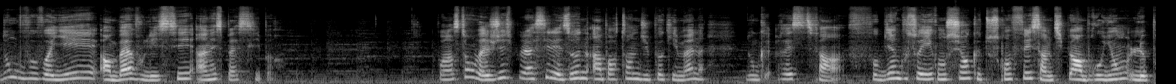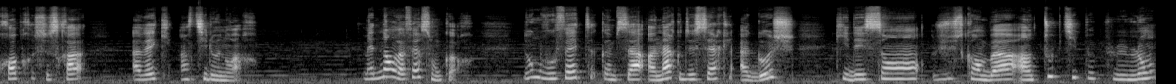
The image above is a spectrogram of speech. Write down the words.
Donc vous voyez, en bas, vous laissez un espace libre. Pour l'instant, on va juste placer les zones importantes du Pokémon. Donc, reste, enfin, faut bien que vous soyez conscient que tout ce qu'on fait, c'est un petit peu un brouillon. Le propre, ce sera avec un stylo noir. Maintenant, on va faire son corps. Donc, vous faites comme ça un arc de cercle à gauche qui descend jusqu'en bas, un tout petit peu plus long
